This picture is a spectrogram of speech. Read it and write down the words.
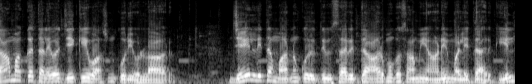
தமாக தலைவர் ஜே கே வாசன் கூறியுள்ளார். ஜெயலலிதா மரணம் குறித்து விசாரித்த ஆறுமுகசாமி ஆணையம் அளித்த அறிக்கையில்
